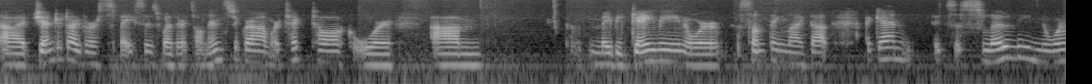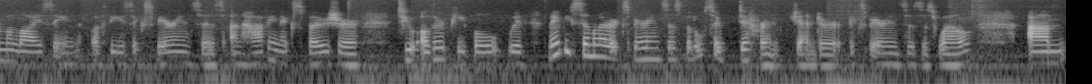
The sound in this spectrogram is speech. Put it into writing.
uh, gender diverse spaces, whether it's on Instagram or TikTok or um, maybe gaming or something like that. Again, it's a slowly normalizing of these experiences and having exposure to other people with maybe similar experiences, but also different gender experiences as well. Um,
